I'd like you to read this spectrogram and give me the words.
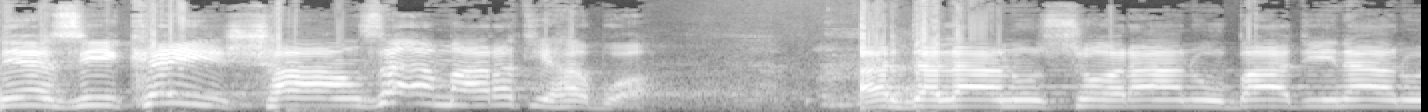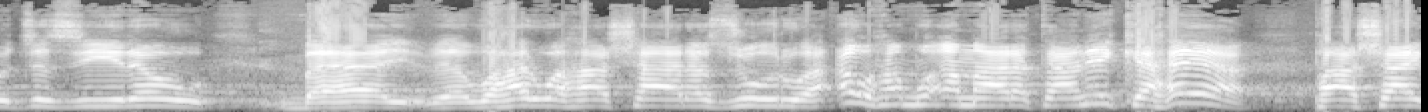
نێزیکەی شانزە ئەمارەتی هەبووە ئەردەلان و سۆران و بادینان و جززیرە و هەروەها شارە زور وە ئەو هەموو ئەمارەتانەی کە هەیە پاشای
